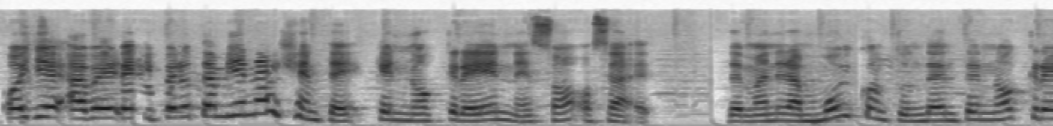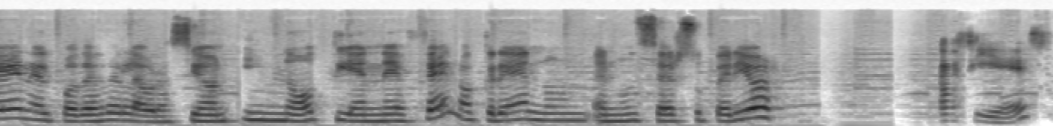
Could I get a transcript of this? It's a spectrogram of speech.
Oye, a ver, pero, pero, también hay gente que no cree en eso, o sea, de manera muy contundente, no cree en el poder de la oración y no tiene fe, no cree en un, en un ser superior. Así es.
